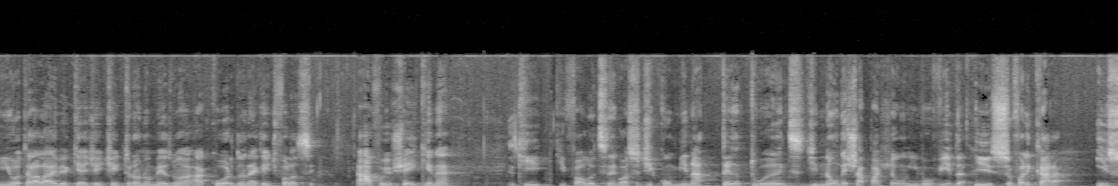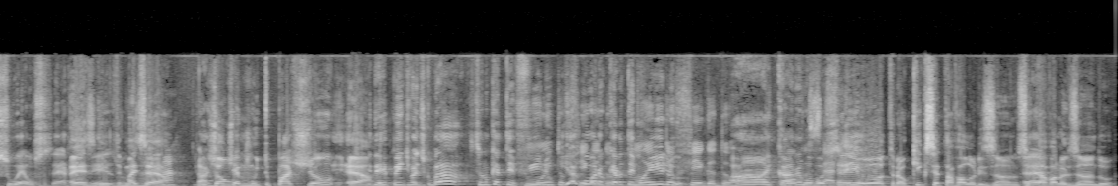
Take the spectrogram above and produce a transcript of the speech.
em outra live aqui, a gente entrou no mesmo acordo, né? Que a gente falou assim. Ah, foi o Shake, né? Que, que falou desse negócio de combinar tanto antes, de não deixar a paixão envolvida. Isso. Eu falei, cara, isso é o certo É, mesmo. mas é. Ah. A Então, gente é muito paixão É. e de repente vai descobrir, ah, você não quer ter filho? Muito e agora eu quero ter muito filho? fígado. Ai, caramba, Pouco você... cérebro. E outra, o que, que você está valorizando? Você É. está valorizando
